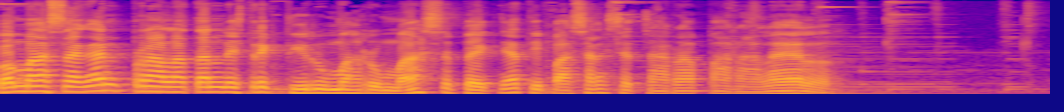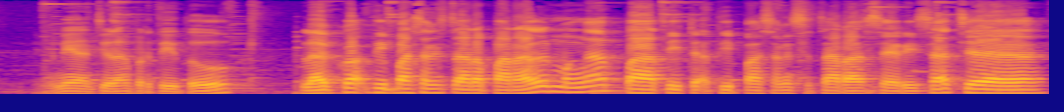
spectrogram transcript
Pemasangan peralatan listrik di rumah-rumah sebaiknya dipasang secara paralel. Ini anjuran seperti itu. Lah kok dipasang secara paralel? Mengapa tidak dipasang secara seri saja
